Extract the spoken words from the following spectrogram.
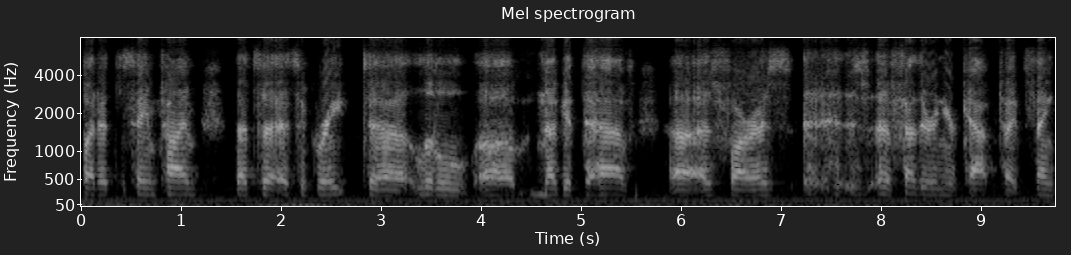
But at the same time, that's a it's a great uh, little uh, nugget to have uh, as far as, as a feather in your cap type thing,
